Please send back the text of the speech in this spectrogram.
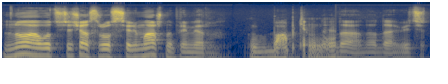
Ну, а вот сейчас Россельмаш, например, Бабкин, да? Да, да, да. Ведь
